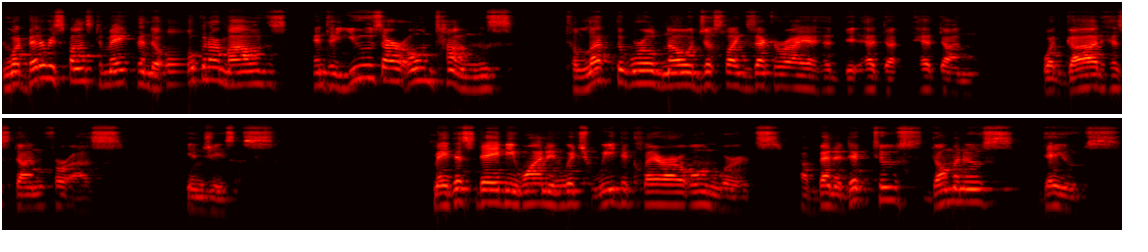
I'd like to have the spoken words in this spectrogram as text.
And what better response to make than to open our mouths and to use our own tongues to let the world know, just like Zechariah had, had, had done, what God has done for us in Jesus. May this day be one in which we declare our own words of Benedictus Dominus Deus.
